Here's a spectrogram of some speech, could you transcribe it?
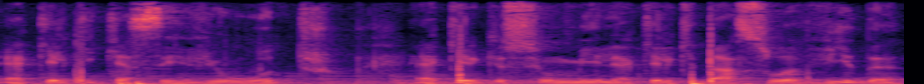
é aquele que quer servir o outro, é aquele que se humilha, é aquele que dá a sua vida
